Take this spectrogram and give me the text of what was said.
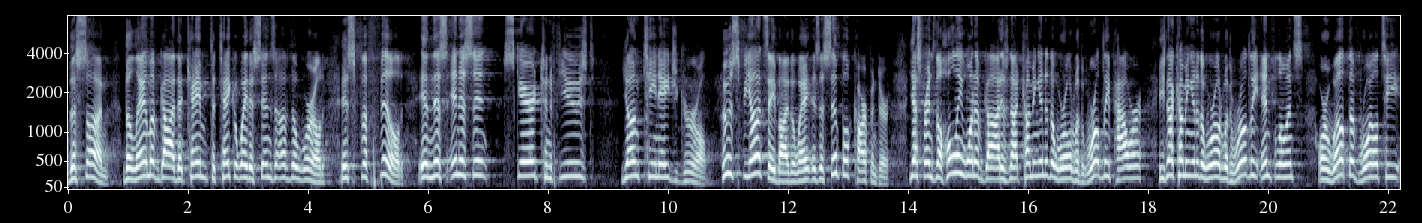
the Son, the Lamb of God that came to take away the sins of the world, is fulfilled in this innocent, scared, confused young teenage girl, whose fiance, by the way, is a simple carpenter. Yes, friends, the Holy One of God is not coming into the world with worldly power. He's not coming into the world with worldly influence or wealth of royalty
